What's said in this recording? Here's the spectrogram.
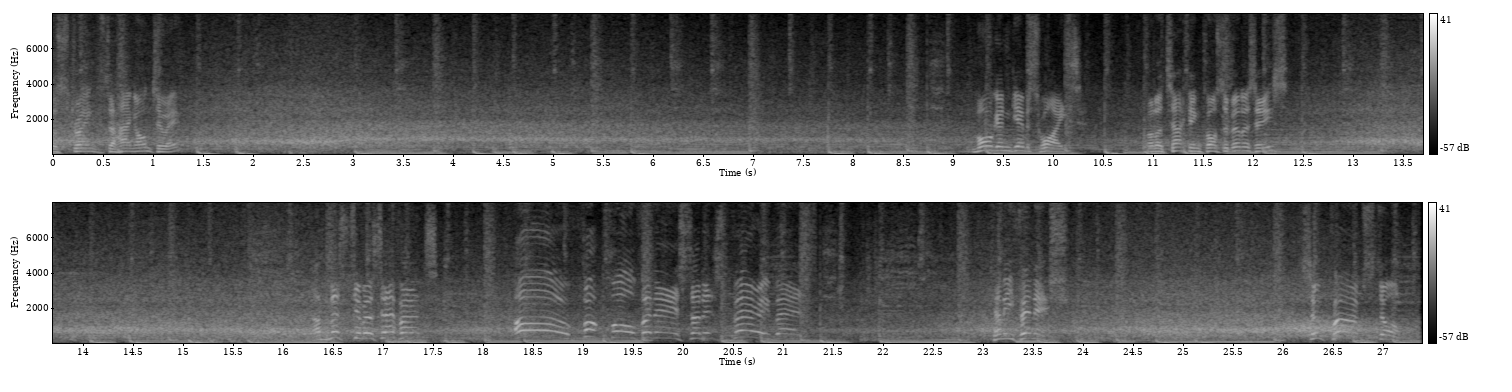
The strength to hang on to it. Morgan Gibbs White for attacking possibilities. A mischievous effort. Oh, football finesse at its very best. Can he finish? Superb stop.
